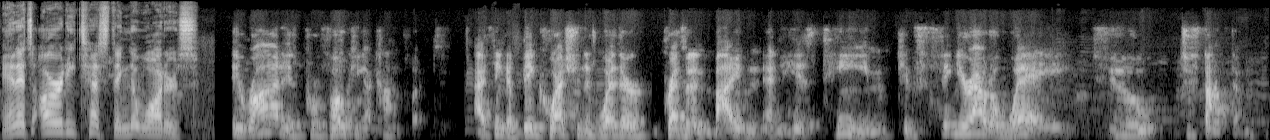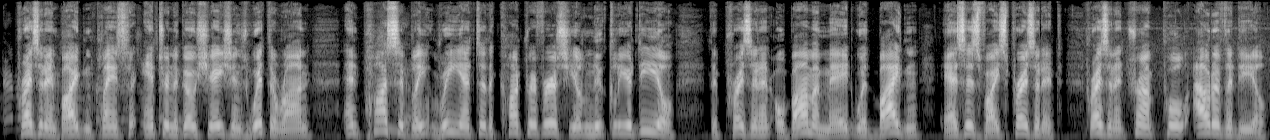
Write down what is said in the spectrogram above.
and it's already testing the waters. Iran is provoking a conflict. I think a big question is whether President Biden and his team can figure out a way to to stop them. President Biden plans to enter negotiations with Iran and possibly re enter the controversial nuclear deal that President Obama made with Biden as his vice president. President Trump pulled out of the deal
